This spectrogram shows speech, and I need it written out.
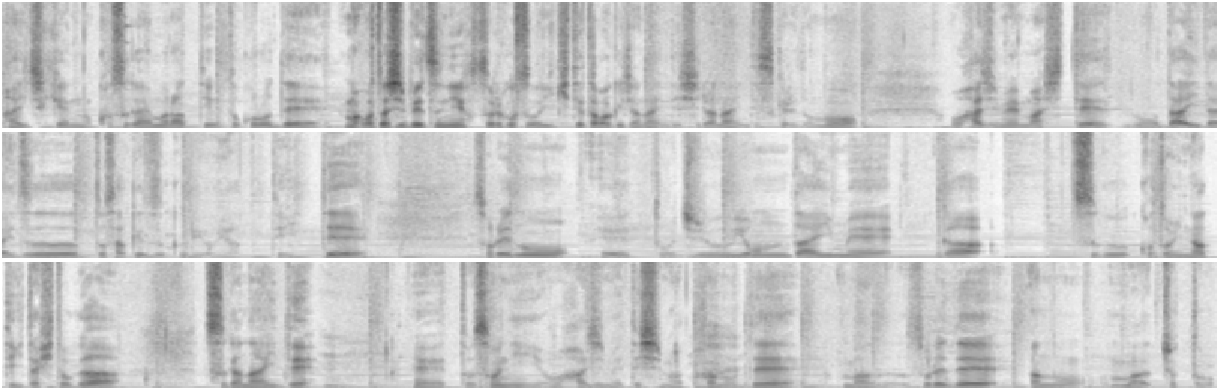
愛知県の小菅谷村っていうところで、まあ私別にそれこそ生きてたわけじゃないんで知らないんですけれども、を始めまして、もう代々ずっと酒造りをやっていて、それのえっ、と14代目が継ぐことになっていた人が継がないで、うんえー、とソニーを始めてしまったので、まあ、それであの、まあ、ちょっと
